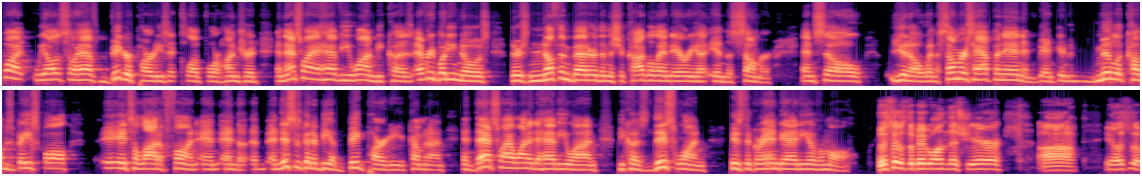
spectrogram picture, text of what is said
But we also have bigger parties at Club 400. And that's why I have you on because everybody knows there's nothing better than the Chicagoland area in the summer. And so, you know, when the summer's happening and, and middle of Cubs baseball, it's a lot of fun. And and the, and this is going to be a big party you're coming on. And that's why I wanted to have you on because this one is the granddaddy of them all. This is the big one this year. Uh, you know, this is a,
